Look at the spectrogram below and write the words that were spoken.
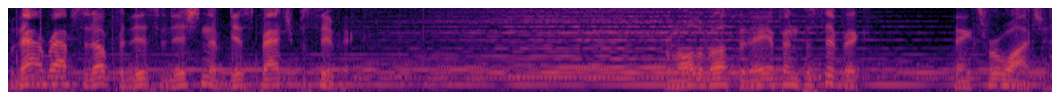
Well, that wraps it up for this edition of Dispatch Pacific. From all of us at AFN Pacific, thanks for watching.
